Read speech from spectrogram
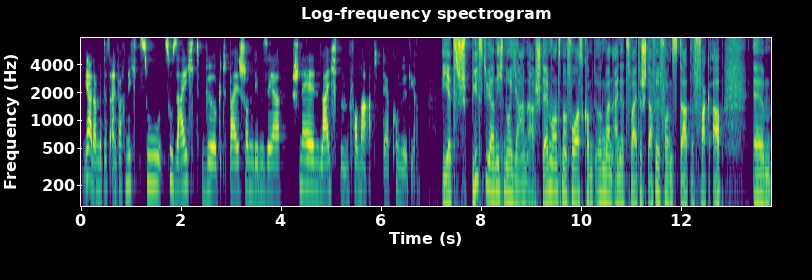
ja, damit es einfach nicht zu, zu seicht wirkt bei schon dem sehr schnellen, leichten Format der Komödie. Jetzt spielst du ja nicht nur Jana. Stellen wir uns mal vor, es kommt irgendwann eine zweite Staffel von Start the Fuck Up. Ähm,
